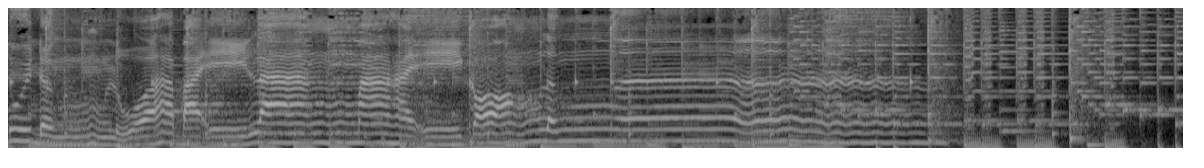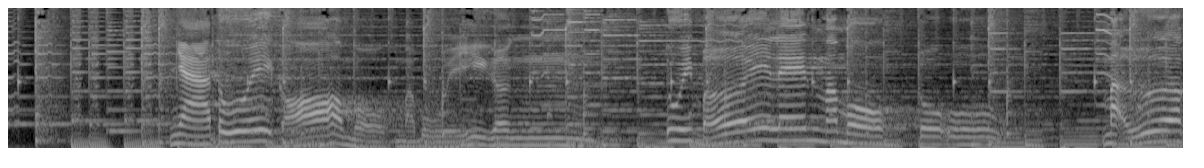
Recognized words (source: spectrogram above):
tôi đừng lụa bậy lang, mà hãy con lưng nhà tôi có một mà bụi gừng tôi bơi lên mà một cụ mà ước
